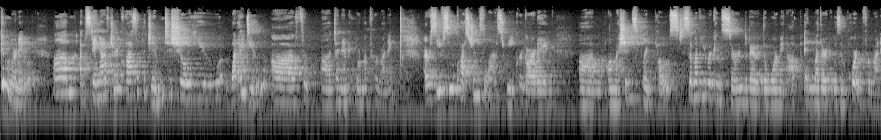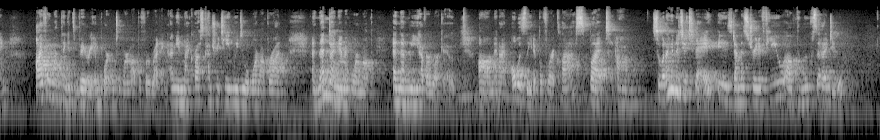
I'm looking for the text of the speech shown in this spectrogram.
Good morning. Um, I'm staying after class at the gym to show you what I do uh, for uh, dynamic warm-up for running. I received some questions last week regarding um, on my shin splint post. Some of you were concerned about the warming up and whether it was important for running. I, for one, think it's very important to warm up before running. I mean, my cross country team, we do a warm up run and then dynamic warm up, and then we have our workout. Um, and I always lead it before a class, but um, so what I'm going to do today is demonstrate a few of the moves that I do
